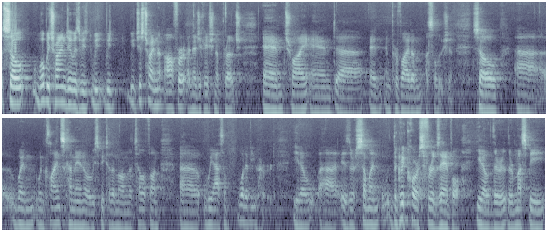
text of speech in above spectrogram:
so what we try and do is we, we, we, we just try and offer an education approach and try and, uh, and, and provide them a solution. So uh, when, when clients come in or we speak to them on the telephone, uh, we ask them, what have you heard? You know, uh, is there someone, the Greek chorus, for example, you know, there, there must be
